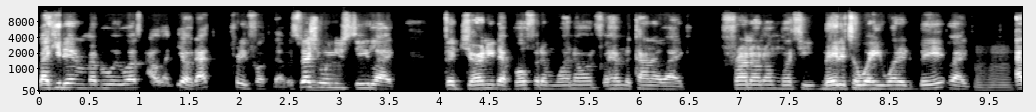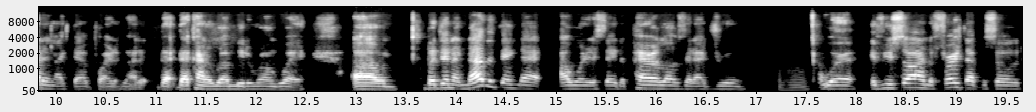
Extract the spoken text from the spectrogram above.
like he didn't remember who he was. I was like, yo, that's pretty fucked up. Especially when Mhm. you see like the journey that both of them went on for him to kind of like front on him once he made it to where he wanted to be. Like Mhm. I didn't like that part about it. That that kind of rubbed me the wrong way. Um, but then another thing that I wanted to say, the parallels that I drew Mhm. where if you saw in the first episode,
